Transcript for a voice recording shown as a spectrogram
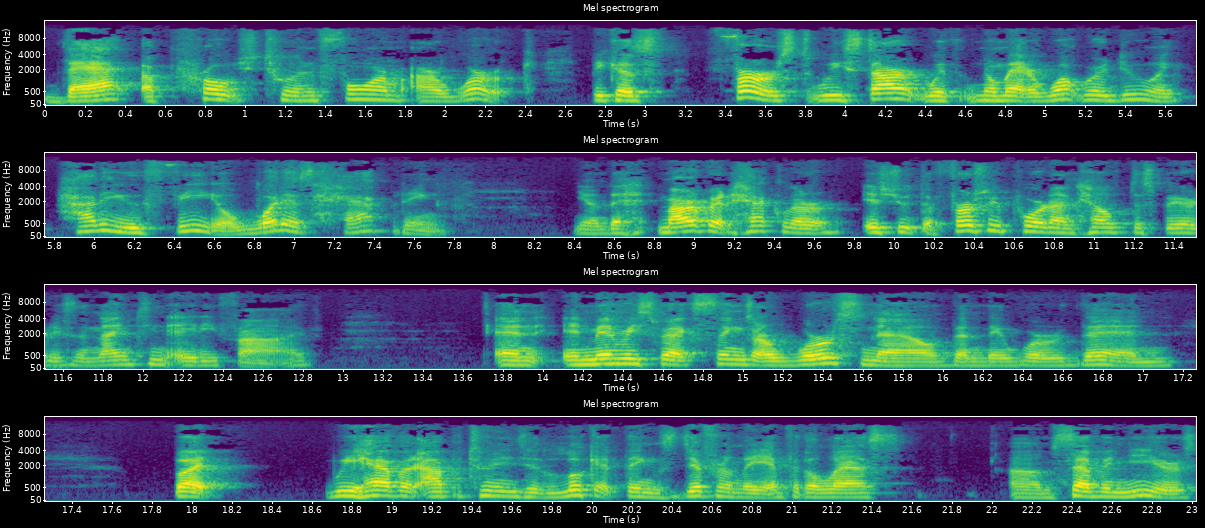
that approach to inform our work because first we start with no matter what we're doing, how do you feel? What is happening? You know, the, Margaret Heckler issued the first report on health disparities in 1985. And in many respects, things are worse now than they were then. But we have an opportunity to look at things differently. And for the last um, seven years,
